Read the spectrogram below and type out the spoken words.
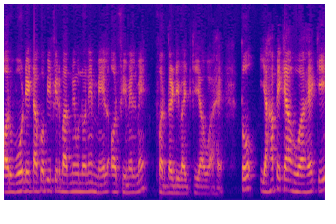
और वो डेटा को भी फिर बाद में उन्होंने मेल और फीमेल में फर्दर डिवाइड किया हुआ है। तो यहाँ पे क्या हुआ है कि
